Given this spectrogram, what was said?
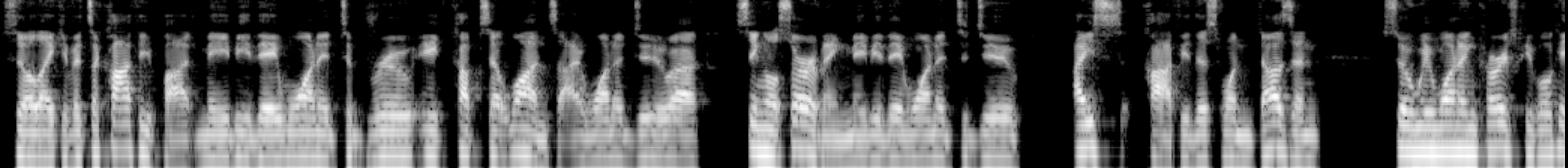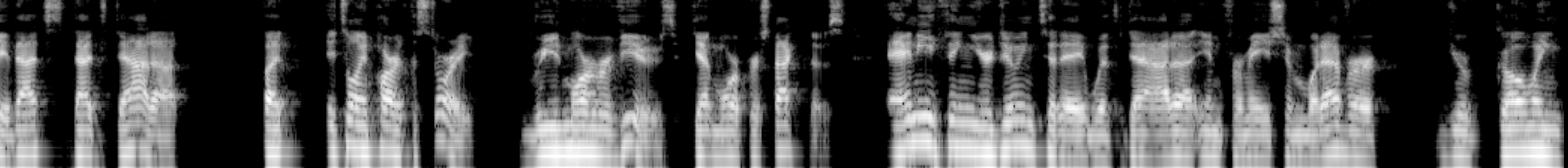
So, like if it's a coffee pot, maybe they wanted to brew eight cups at once. I want to do a single serving. Maybe they wanted to do ice coffee. This one doesn't. So we want to encourage people. Okay, that's that's data but it's only part of the story. Read more reviews, get more perspectives. Anything you're doing today with data, information, whatever, you're going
